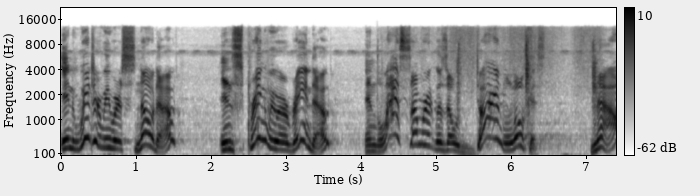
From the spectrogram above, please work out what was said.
in winter we were snowed out, in spring we were rained out, and last summer it was a darn locust. Now,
